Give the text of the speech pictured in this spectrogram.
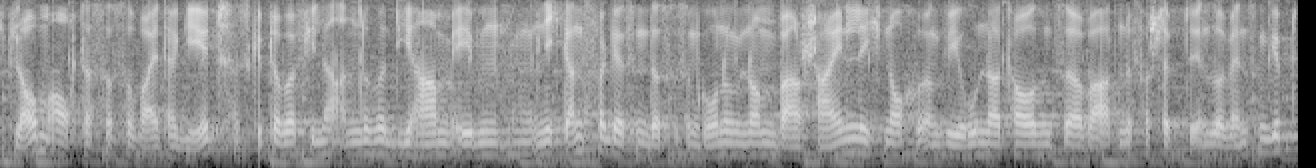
die glauben auch, dass das so weitergeht. Es gibt aber viele andere, die haben eben nicht ganz vergessen, dass es im Grunde genommen wahrscheinlich noch irgendwie 100.000 zu erwartende verschleppte Insolvenzen gibt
